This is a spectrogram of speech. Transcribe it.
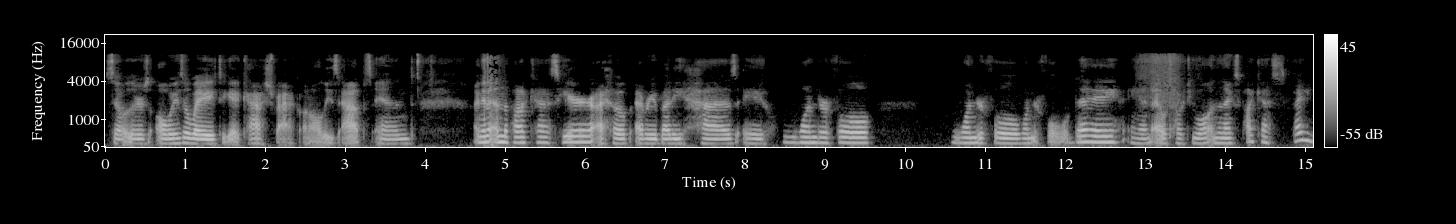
So there's always a way to get cash back on all these apps and I'm going to end the podcast here. I hope everybody has a wonderful, wonderful, wonderful day, and I will talk to you all in the next podcast. Bye.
